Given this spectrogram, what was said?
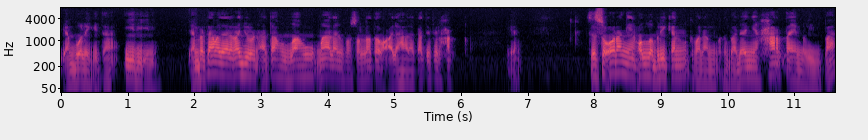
yang boleh kita iri ini. Yang pertama adalah rajulun atahullahu malan fasallatahu ala halakati fil haq. Ya. Seseorang yang Allah berikan kepada kepadanya harta yang melimpah,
